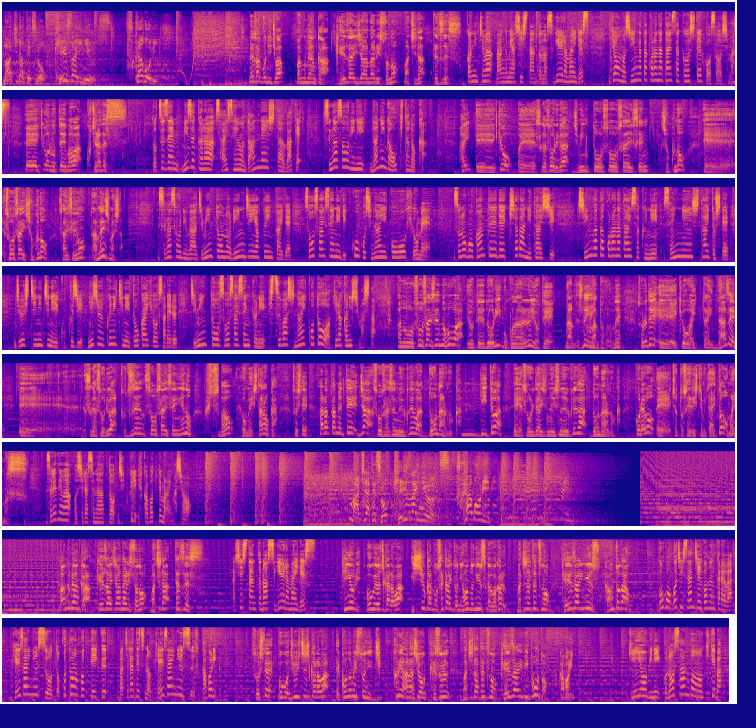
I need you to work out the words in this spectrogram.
町田鉄の経済ニュース深掘り。皆さんこんにちは。番組アンカー経済ジャーナリストの町田鉄です。こんにちは。番組アシスタントの杉浦舞です。今日も新型コロナ対策をして放送します、えー、今日のテーマはこちらです。突然自ら再選を断念したわけ。菅総理に何が起きたのかはい、えー、今日、えー、菅総理が自民党総裁選職の、えー、総裁職の再選を断念しました。菅総理は自民党の臨時役員会で総裁選に立候補しない意向を表明。その後官邸で記者団に対し新型コロナ対策に専任したいとして17日に告示29日に投開票される自民党総裁選挙に出馬しないことを明らかにしました。あの総裁選の方は予定通り行われる予定なんですね、うん、今のところね、はい、それで、えー、今日は一体なぜ、えー菅総理は突然総裁選への不出馬を表明したのか。そして改めてじゃあ総裁選の行方はどうなるのか、うん、ひいては、えー、総理大臣の椅子の行方がどうなるのか。これを、えー、ちょっと整理してみたいと思います。それではお知らせの後じっくり深掘ってもらいましょう。町田鉄の経済ニュース。深掘番組アンカー経済ジャーナリストの町田哲です。アシスタントの杉浦舞です。金曜日午後4時からは1週間の世界と日本のニュースがわかる町田哲の経済ニュースカウントダウン。午後5時35分からは経済ニュースをとことん掘っていく町田鉄の経済ニュース深掘り。そして午後11時からはエコノミストにじっくり話をお聞きする町田鉄の経済リポート深掘り。金曜日にこの3本を聞けば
